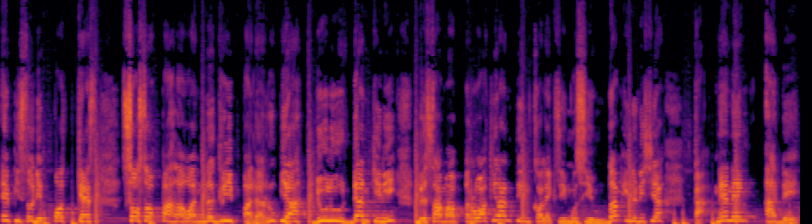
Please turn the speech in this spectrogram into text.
episode podcast Sosok Pahlawan Negeri pada Rupiah Dulu dan Kini bersama perwakilan tim koleksi Museum Bank Indonesia, Kak Neneng Ade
